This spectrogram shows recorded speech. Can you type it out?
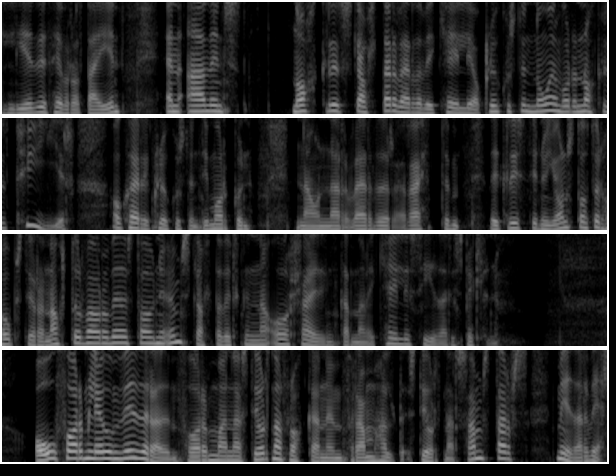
liðið hefur á daginn en aðeins Nokkrir skjáltar verða við keili á klukkustund nú en voru nokkrir týjir á hverju klukkustund í morgun. Nánar verður rættum við Kristínu Jónsdóttur, hópstjóra náttúrváru veðstofni um skjáltavirknina og hræringarna við keili síðar í speklinum. Óformlegum viðræðum formanna stjórnarflokkanum framhald stjórnar samstarfs miðar vel.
